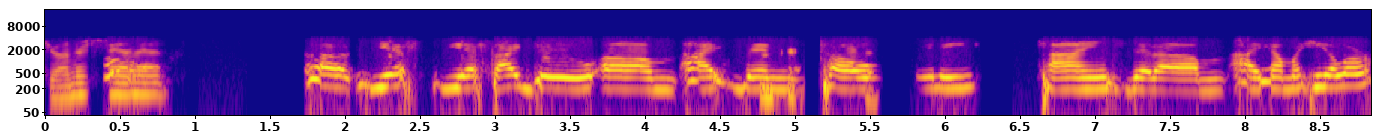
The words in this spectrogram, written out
Do you understand that? Uh, yes, yes, I do. Um, I've been okay. told many times that um, I am a healer,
